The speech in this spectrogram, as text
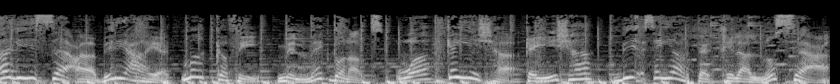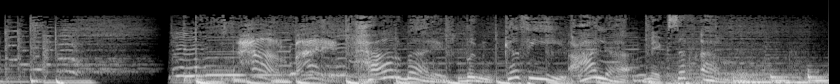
هذه الساعة برعاية McCafé من ماكدونالدز. وكيشها. كيشها بيع سيارتك خلال نص ساعة. حار بارد. حار بارد ضمن كافيين على Mix FM.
